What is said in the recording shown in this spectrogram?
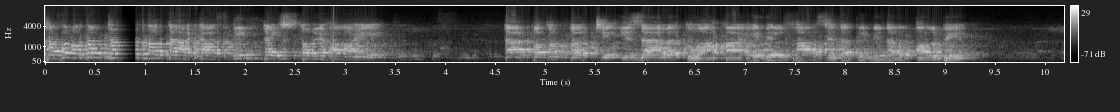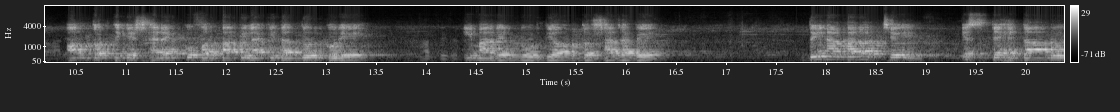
সফলতার জন্য তার কাজ তিনটা স্তরে হয়। তার প্রথমটা হচ্ছে ইজালাতু আকাইদিল ফাসিদাতি মিনাল কলবে। অন্তর থেকে শিরক কুফর বাতিল আকীদা দূর করে ইমানের নূর দিয়ে অন্তর সাজাবে। দুই নাম্বার হচ্ছে ইস্তেহদারু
